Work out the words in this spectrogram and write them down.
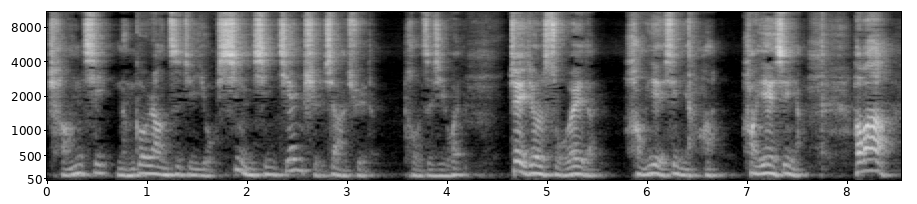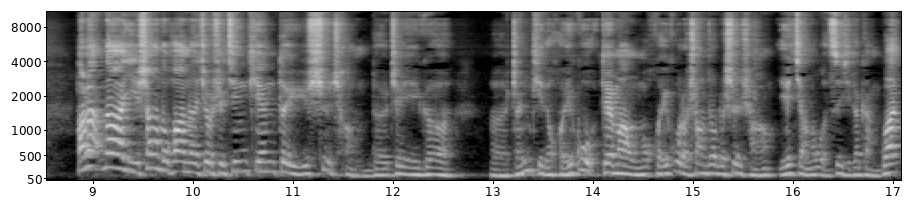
长期能够让自己有信心坚持下去的投资机会。这就是所谓的行业信仰哈，行业信仰，好不好？好了，那以上的话呢，就是今天对于市场的这一个。呃，整体的回顾，对吗？我们回顾了上周的市场，也讲了我自己的感官。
